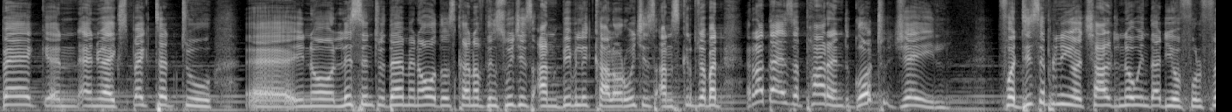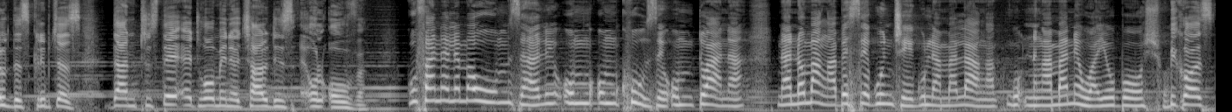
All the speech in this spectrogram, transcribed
back, and, and you are expected to, uh, you know, listen to them and all those kind of things, which is unbiblical or which is unscriptural. But rather, as a parent, go to jail for disciplining your child knowing that you have fulfilled the scriptures than to stay at home and your child is all over. kufanele mawumzali um, umkhuze umntwana nanoma ngabe sekunje kulamalanga ngamane wayoboshwa Because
